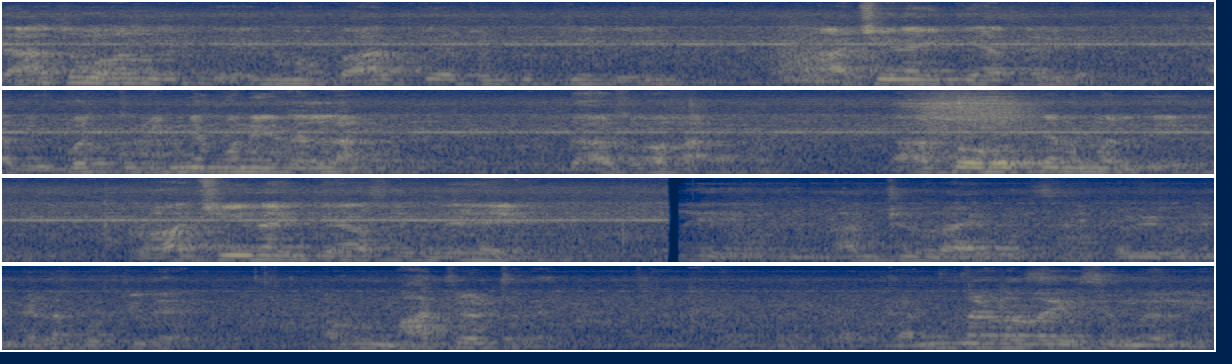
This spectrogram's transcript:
ದಾಸೋಹ ಅನ್ನೋದಕ್ಕೆ ನಮ್ಮ ಭಾರತೀಯ ಸಂಸ್ಕೃತಿಯಲ್ಲಿ ಪ್ರಾಚೀನ ಇತಿಹಾಸ ಇದೆ. ಅದು ಇವತ್ತು ನಿನ್ನೆ ಮೊನೆಯದಲ್ಲ. ದಾಸೋಹ. ದಾಸೋಹಕ್ಕೆ ನಮ್ಮಲ್ಲಿ ಪ್ರಾಚೀನ ಇತಿಹಾಸ ಇದೆ. ರಾಮಚಂದ್ರಾಯರು ಸರಿ ಕವಿಗಳು ನಿಮಗೆಲ್ಲ ಗೊತ್ತಿದೆ. ಅವರು ಮಾತು ಹೇಳ್ತಾರೆ. ಕನ್ನಡದ ಹೆಸರಿನಲ್ಲಿ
